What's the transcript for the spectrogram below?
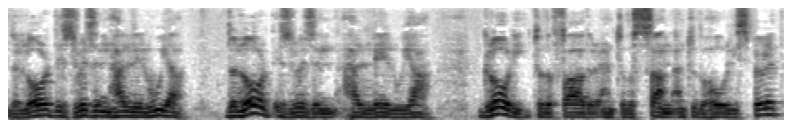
The Lord is risen, hallelujah. The Lord is risen, hallelujah. Glory to the Father and to the Son and to the Holy Spirit,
